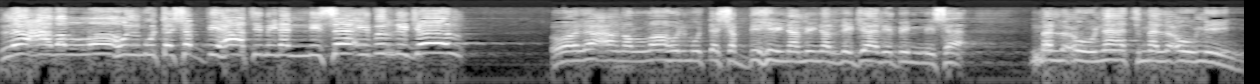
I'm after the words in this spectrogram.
لعن الله المتشبهات من النساء بالرجال. ولعن الله المتشبهين من الرجال بالنساء. ملعونات ملعونين.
